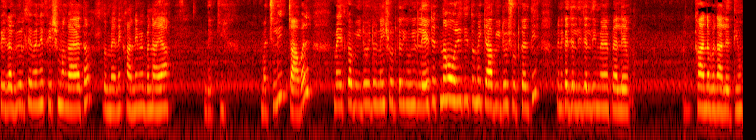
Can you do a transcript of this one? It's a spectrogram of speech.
फिर रबीउल से मैंने फ़िश मंगाया था तो मैंने खाने में बनाया। देखिए, मछली, चावल। मैं इसका वीडियो वीडियो नहीं शूट करी, क्योंकि लेट इतना हो रही थी तो मैं क्या वीडियो शूट करती? मैंने कहा जल्दी जल्दी मैं पहले खाना बना लेती हूँ।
